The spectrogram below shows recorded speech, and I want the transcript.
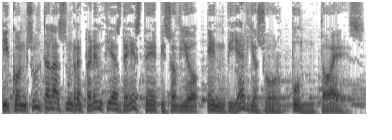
y consulta las referencias de este episodio en diariosur.es.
